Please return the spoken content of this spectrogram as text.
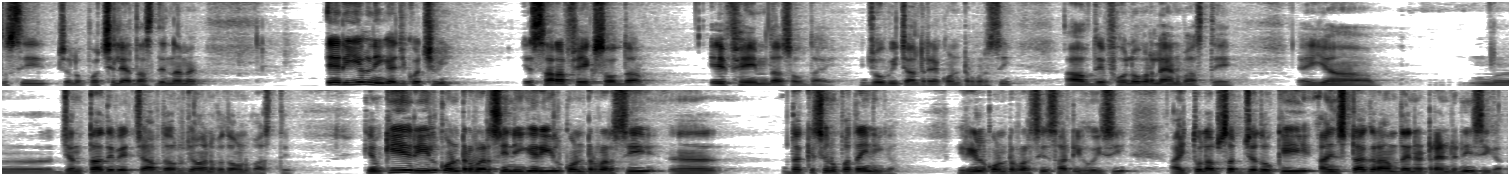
ਤੁਸੀਂ ਚਲੋ ਪੁੱਛ ਲਿਆ ਦੱਸ ਦਿੰਦਾ ਮੈਂ। ਇਹ ਰੀਅਲ ਨਹੀਂਗਾ ਜੀ ਕੁਝ ਵੀ। ਇਹ ਸਾਰਾ ਫੇਕ ਸੌਦਾ। ਇਹ ਫੇਮ ਦਾ ਸੌਦਾ ਹੈ ਜੋ ਵੀ ਚੱਲ ਰਿਹਾ ਕੰਟਰੋਵਰਸੀ ਆਪਦੇ ਫੋਲੋਵਰ ਲੈਣ ਵਾਸਤੇ ਜਾਂ ਜਨਤਾ ਦੇ ਵਿੱਚ ਆਪਦਾ ਰੁਝਾਨ ਵਧਾਉਣ ਵਾਸਤੇ। ਕਿਉਂਕਿ ਇਹ ਰੀਅਲ ਕੰਟਰੋਵਰਸੀ ਨਹੀਂਗੀ ਰੀਅਲ ਕੰਟਰੋਵਰਸੀ ਦਾ ਕਿਸੇ ਨੂੰ ਪਤਾ ਹੀ ਨਹੀਂਗਾ। ਰੀਅਲ ਕੰਟਰੋਵਰਸੀ ਸਾਡੀ ਹੋਈ ਸੀ ਅੱਜ ਤੋਂ ਲਫ਼ਜ਼ਬ ਜਦੋਂ ਕਿ ਇੰਸਟਾਗ੍ਰam ਦਾ ਇਹਨਾਂ ਟ੍ਰੈਂਡ ਨਹੀਂ ਸੀਗਾ।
